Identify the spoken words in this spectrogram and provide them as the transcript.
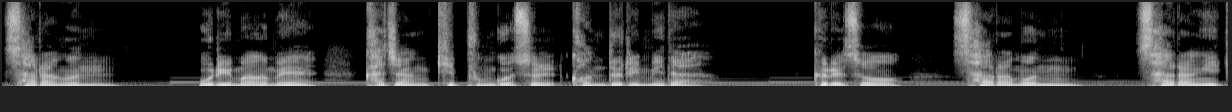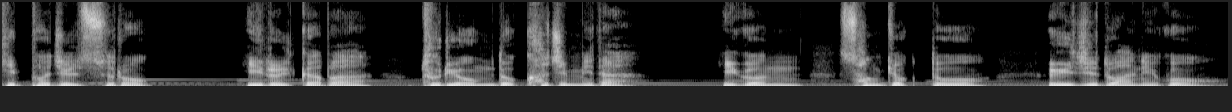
사랑은 우리 마음의 가장 깊은 곳을 건드립니다. 그래서 사람은 사랑이 깊어질수록 잃을까봐 두려움도 커집니다. 이건 성격도 의지도 아니고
